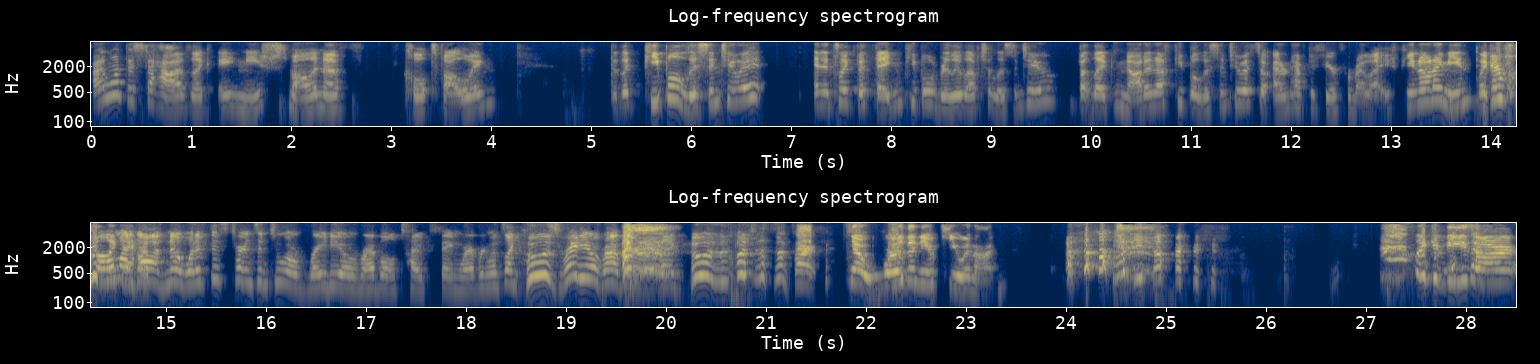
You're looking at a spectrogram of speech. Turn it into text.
I want this to have like a niche, small enough cult following that like people listen to it, and it's like the thing people really love to listen to, but like not enough people listen to it, so I don't have to fear for my life. You know what I mean? Like I. Oh like, my I have- god, no! What if this turns into a Radio Rebel type thing where everyone's like, "Who's Radio Rebel? like, who pushes the part?" No, we're the new QAnon. Like these Except- are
